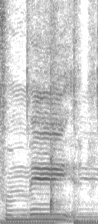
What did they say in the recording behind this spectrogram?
for me.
